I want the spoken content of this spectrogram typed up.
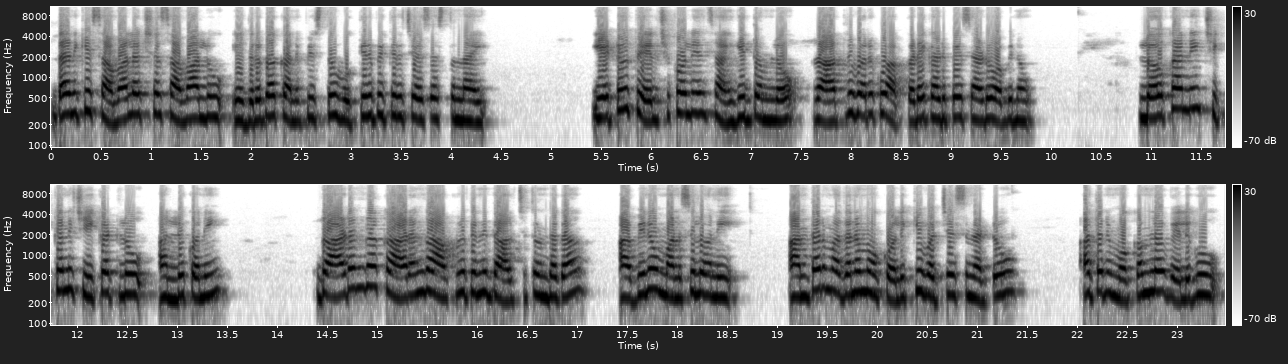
దానికి సవాలక్ష సవాలు ఎదురుగా కనిపిస్తూ ఉక్కిరి బిక్కిరి చేసేస్తున్నాయి. ఎటూ తేల్చుకోలేని సంగీతంలో రాత్రి వరకు అక్కడే గడిపేశాడు అభినవ్. లోకాన్ని చిక్కని చీకట్లు అల్లుకొని గాఢంగా కారంగా ఆకృతిని దాల్చుతుండగా అభినవ్ మనసులోని అంతర్మదనం ఓ కొలిక్కి వచ్చేసినట్టు అతని ముఖంలో వెలుగు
